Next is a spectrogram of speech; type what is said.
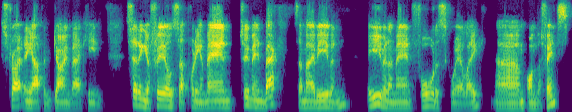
straightening up and going back in, setting a field, so putting a man, two men back, so maybe even even a man forward a square leg um, on the fence,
